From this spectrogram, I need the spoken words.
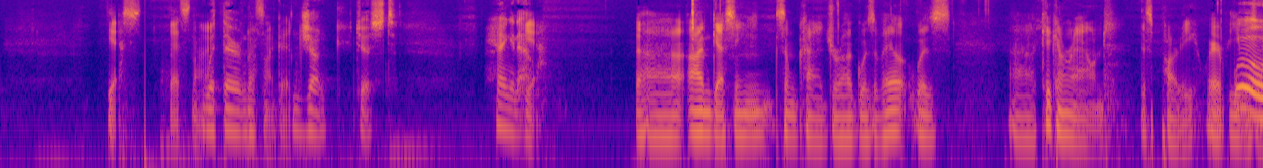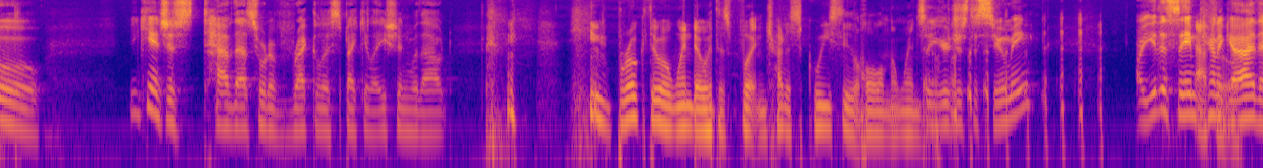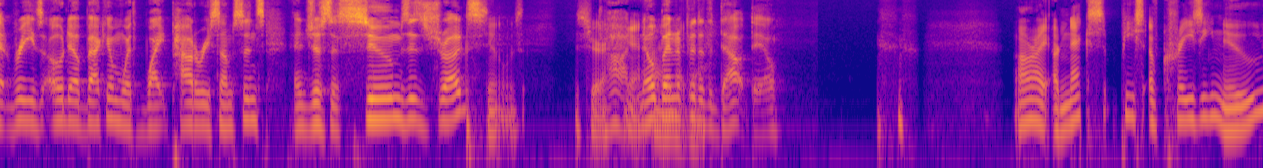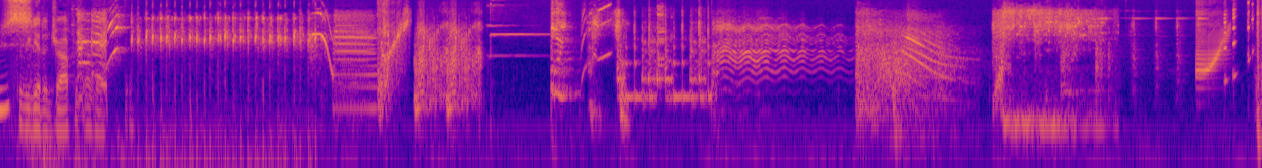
Yes. That's not with their that's not good. junk just hanging out. Yeah. Uh, I'm guessing some kind of drug was avail- was uh, kicking around this party wherever he was. at. Whoa. You can't just have that sort of reckless speculation without. He broke through a window with his foot and tried to squeeze through the hole in the window. So you're just assuming? Are you the same kind of guy that reads Odell Beckham with white powdery substance and just assumes it's drugs? Was- sure. God, Yeah, no I'm benefit of the doubt, Dale. All right, our next piece of crazy news. Did we get a drop? Okay.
